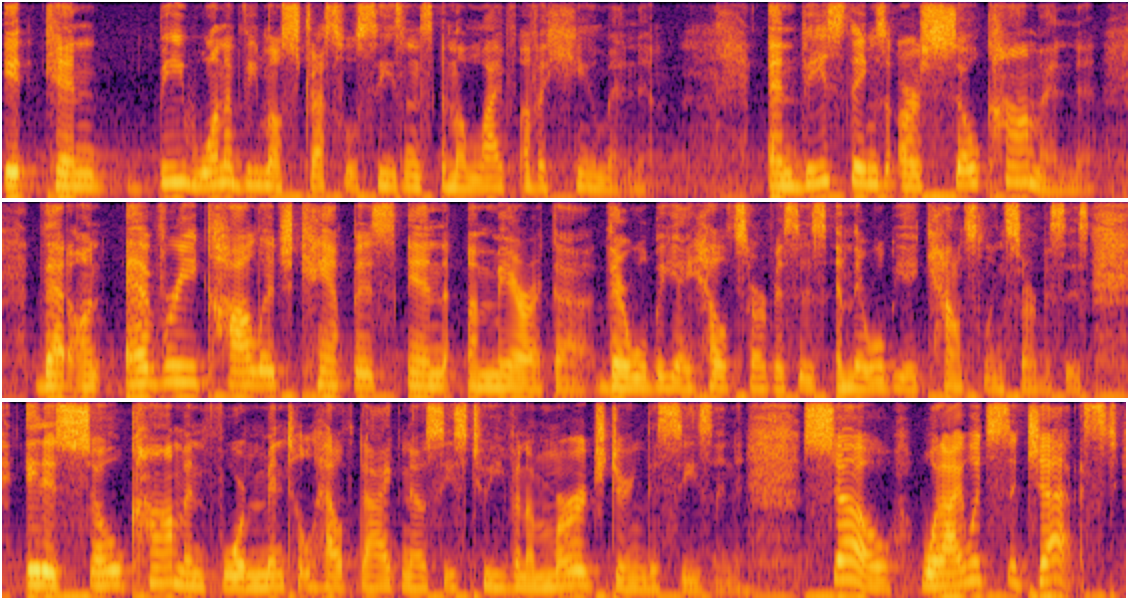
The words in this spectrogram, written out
It can be one of the most stressful seasons in the life of a human. And these things are so common that on every college campus in America, there will be a health services and there will be a counseling services. It is so common for mental health diagnoses to even emerge during this season. So, what I would suggest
